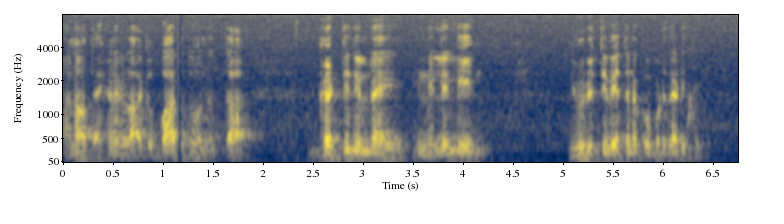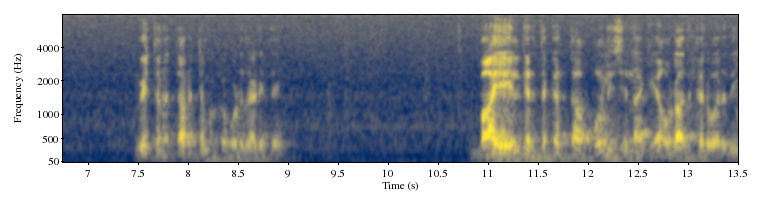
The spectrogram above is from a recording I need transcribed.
ಅನಾಥ ಹೆಣಗಳಾಗಬಾರದು ಅನ್ನೋಂಥ ಗಟ್ಟಿ ನಿರ್ಣಯ ಹಿನ್ನೆಲೆಯಲ್ಲಿ ನಿವೃತ್ತಿ ವೇತನಕ್ಕೂ ಬಡಿದಾಡಿದ್ದೆ. ವೇತನ ತಾರತಮ್ಯಕ್ಕೂ ಬಡಿದಾಡಿದ್ದೆ. ಬಾಯೇ ಇಲ್ದಿರ್ತಕ್ಕಂಥ ಪೊಲೀಸ್ ಇಲಾಖೆ ಔರಾಧಕರ ವರದಿ,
